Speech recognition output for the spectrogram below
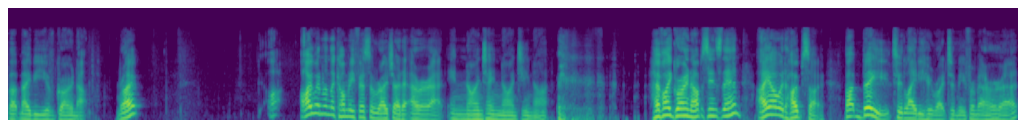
but maybe you've grown up, right? I- I went on the Comedy Festival Roadshow to Ararat in 1999. Have I grown up since then? A, I would hope so. But B, to lady who wrote to me from Ararat,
